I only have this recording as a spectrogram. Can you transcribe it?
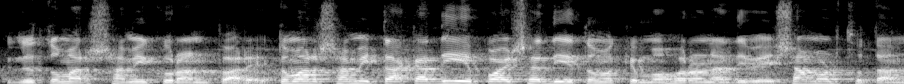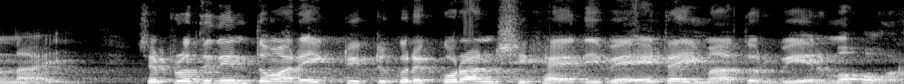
কিন্তু তোমার স্বামী কোরআন পারে। তোমার স্বামী টাকা দিয়ে, পয়সা দিয়ে তোমাকে মহরণা দিবে সামর্থ্য তার নাই। সে প্রতিদিন তোমার একটু একটু করে কোরআন শিখায় দিবে, এটাই মা তোর বিয়ের মোহর।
